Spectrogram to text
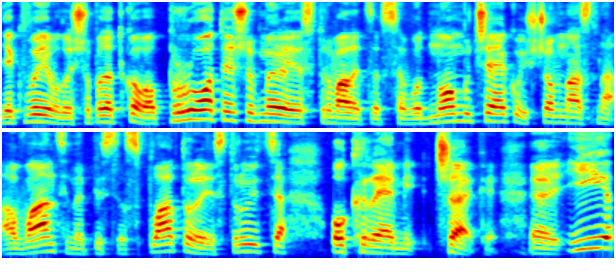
Як виявилось, що податкова проти, щоб ми реєстрували це все в одному чеку, і що в нас на авансі, на після сплату реєструються окремі чеки. Е, І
